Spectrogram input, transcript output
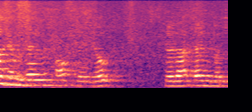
Troisième dan en Iaido de la Daine Bonne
